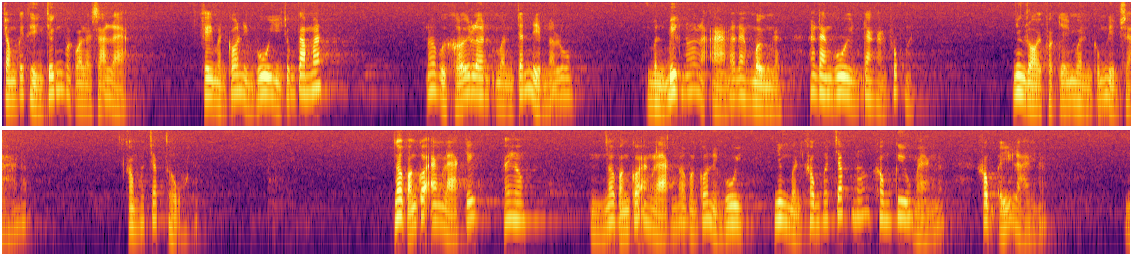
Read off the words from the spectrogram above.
Trong cái thiền chứng và gọi là xả lạc, khi mình có niềm vui gì trong tâm á, nó vừa khởi lên, mình chánh niệm nó luôn. Mình biết nó là à nó đang mừng nè, nó đang vui đang hạnh phúc nè nhưng rồi phật dạy mình cũng niệm xả nó không có chấp thụ đó. nó vẫn có an lạc chứ thấy không ừ, nó vẫn có an lạc, nó vẫn có niềm vui nhưng mình không có chấp nó, không kiêu mạng nó, không ỷ lại nó ừ.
